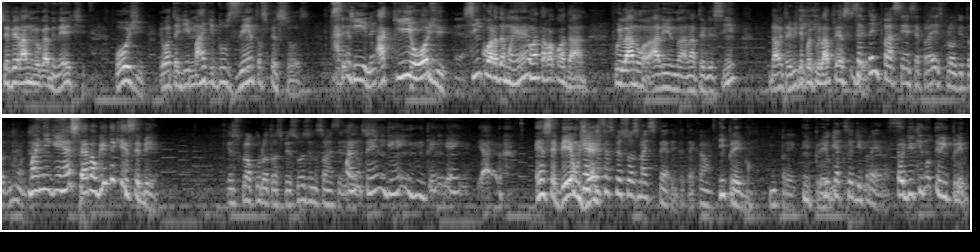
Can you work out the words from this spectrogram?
Você vê lá no meu gabinete, hoje eu atendi mais de 200 pessoas. Aqui, né? Aqui hoje, 5 horas da manhã eu já estava acordado. Fui lá no- ali na, na TV5, dar uma entrevista, depois fui lá para o Você PSD. tem paciência para isso, para ouvir todo mundo? Mas ninguém recebe, alguém tem que receber. Eles procuram outras pessoas e não são recebidos. Mas não tem ninguém, não tem ninguém. E Receber é um O que é que gesto. essas pessoas mais pedem, Petecão? Emprego. Emprego. Emprego. E o que é que você diz para elas? Eu digo que não tenho emprego.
